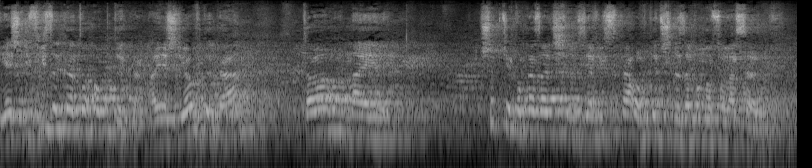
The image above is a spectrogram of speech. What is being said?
Jeśli fizyka, to optyka, a jeśli optyka, to najszybciej pokazać zjawiska optyczne za pomocą laserów.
